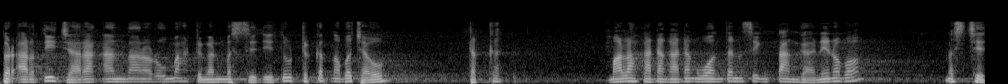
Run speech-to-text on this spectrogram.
Berarti jarak antara rumah dengan masjid itu dekat nopo jauh? Dekat. Malah kadang-kadang wonten sing tanggane nopo? Masjid.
